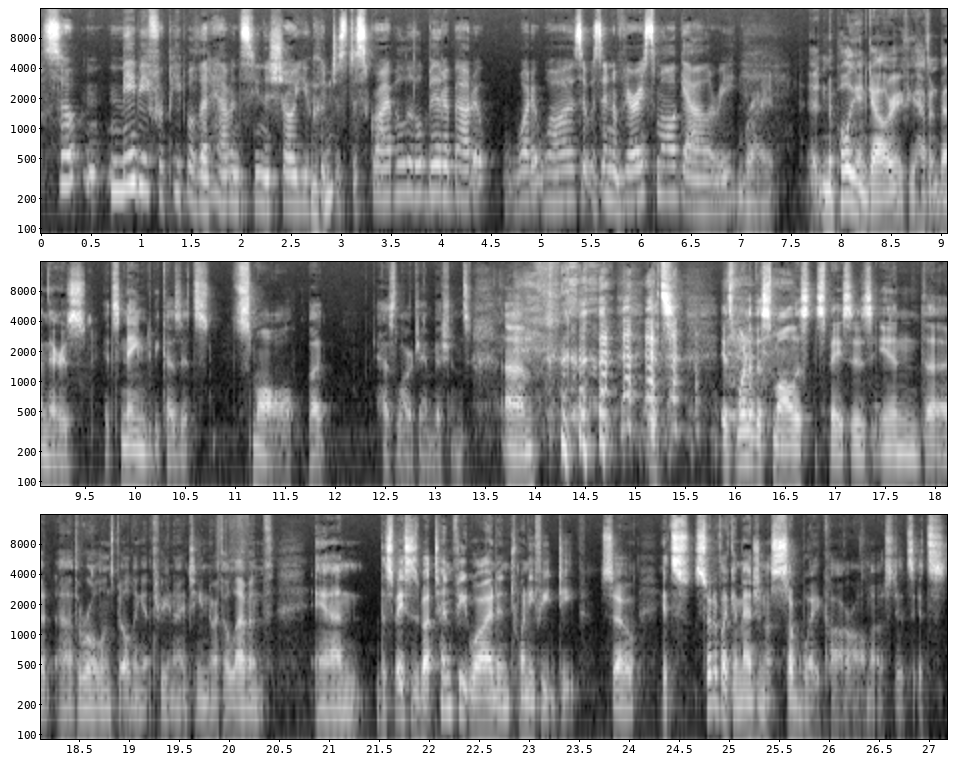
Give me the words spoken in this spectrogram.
So maybe for people that haven't seen the show, you could mm-hmm. just describe a little bit about it, what it was. It was in a very small gallery. Right. Uh, Napoleon Gallery, if you haven't been there, is it's named because it's small, but has large ambitions. Um, it's it's one of the smallest spaces in the uh, the Rollins building at 319 North 11th, and the space is about 10 feet wide and 20 feet deep. So it's sort of like imagine a subway car almost. It's it's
